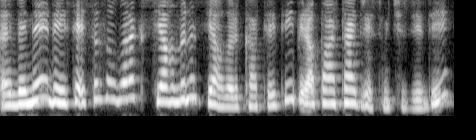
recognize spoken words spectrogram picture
ve neredeyse esas olarak siyahların siyahları katlettiği bir apartheid resmi çizildiği,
